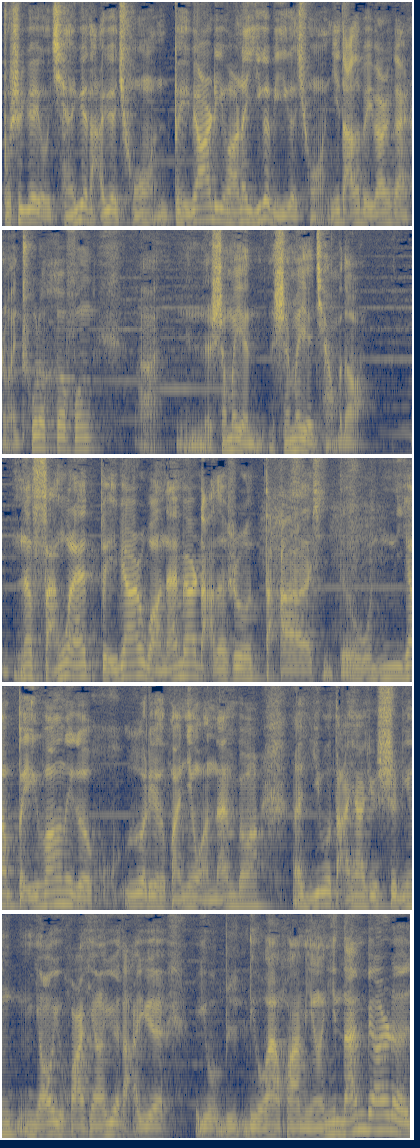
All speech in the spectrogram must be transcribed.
不是越有钱，越打越穷。北边地方那一个比一个穷，你打到北边去干什么？除了喝风啊，什么也什么也抢不到。那反过来，北边往南边打的时候，打我你像北方那个恶劣的环境，往南方啊一路打下去，士兵鸟语花香，越打越有柳暗花明。你南边的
